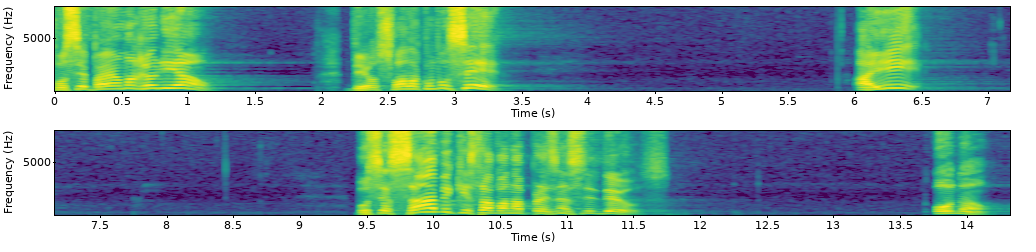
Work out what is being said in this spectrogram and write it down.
Você vai a uma reunião. Deus fala com você. Aí, você sabe que estava na presença de Deus? Ou não?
